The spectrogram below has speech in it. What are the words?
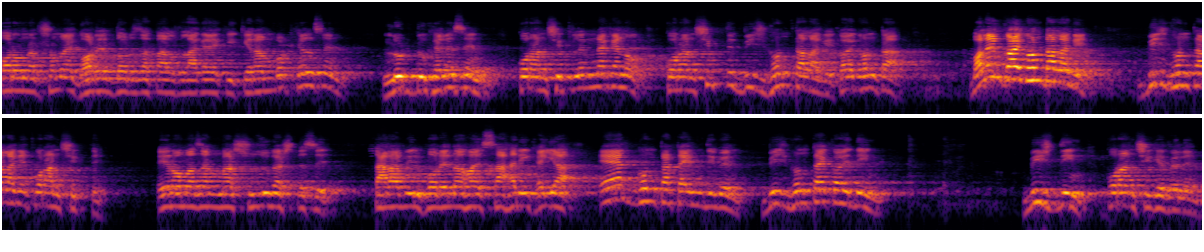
করোনার সময় ঘরের দরজা তাল লাগায় কি ক্যারাম বোর্ড খেলছেন? লুড্ডু খেলেছেন? কোরআন শিখলেন না কেন? কোরআন শিখতে বিশ ঘণ্টা লাগে। কয় ঘণ্টা? বলেন কয় ঘণ্টা লাগে? বিশ ঘণ্টা লাগে কোরআন শিখতে। এই রমাজান মাস সুযোগ আসতেছে। তারাবির পরে না হয় সাহারি খাইয়া এক ঘণ্টা টাইম দিবেন। বিশ ঘন্টায় কয় দিন? বিশ দিন কোরআন শিখে ফেলেন।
